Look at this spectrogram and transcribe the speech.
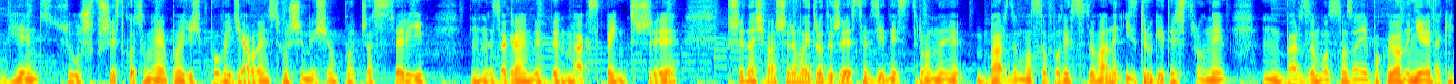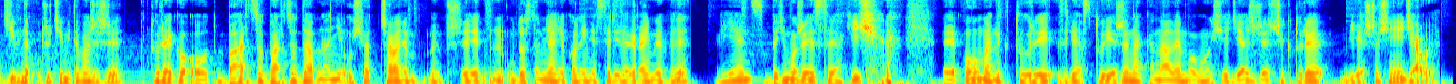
Więc cóż, wszystko co miałem powiedzieć powiedziałem. Słyszymy się podczas serii mm, Zagrajmy w Max Payne 3. Przyznam się Wam szczerze, moi drodzy, że jestem z jednej strony bardzo mocno podekscytowany i z drugiej też strony mm, bardzo mocno zaniepokojony. Nie wiem, takie dziwne uczucie mi towarzyszy, którego od bardzo, bardzo dawna nie uświadczałem mm, przy udostępnianiu kolejnej serii Zagrajmy Wy. Więc być może jest to jakiś omen, który zwiastuje, że na kanale mogą się dziać rzeczy, które jeszcze się nie działy.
